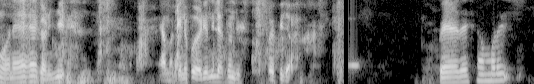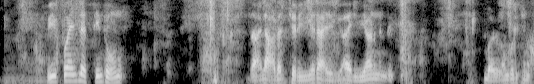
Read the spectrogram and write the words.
മോനെ കണിഞ്ഞ് നമ്മക്കെന്നെ പേടിയൊന്നും ഇല്ലാത്തോണ്ട് കുഴപ്പമില്ല ഇപ്പൊ ഏകദേശം നമ്മൾ വ്യൂ പോയിന്റിൽ എത്തിന്ന് തോന്നും എന്തായാലും അവിടെ ചെറിയൊരു അരുവി അരുവിയാണെന്നുണ്ട്. വെള്ളം കുടിക്കണം.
